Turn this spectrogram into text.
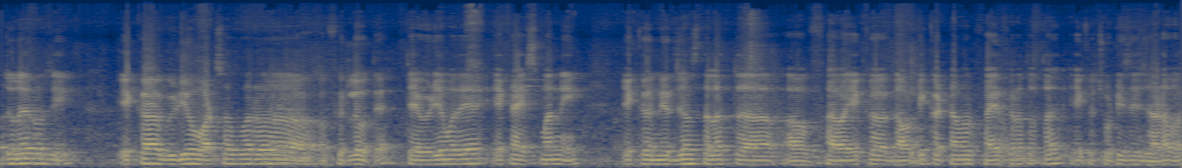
जुलै रोजी एका व्हिडिओ व्हॉट्सअपवर फिरले होते. त्या व्हिडिओमध्ये एका इस्मानने एक निर्जन स्थळात एक गावठी कट्टावर फायर करत होता. एक छोटीशी झाडावर.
